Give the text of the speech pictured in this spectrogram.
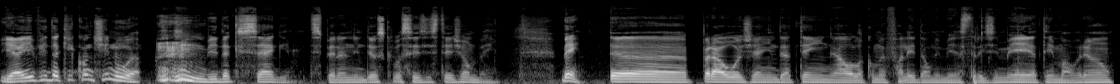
E aí, vida que continua, vida que segue, esperando em Deus que vocês estejam bem. Bem, uh, para hoje ainda tem aula, como eu falei, da 1h30 às 3h30, tem Maurão,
